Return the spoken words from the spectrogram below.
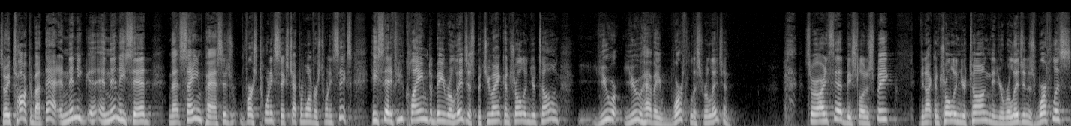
So he talked about that. And then he, and then he said in that same passage, verse 26, chapter 1, verse 26, he said, if you claim to be religious, but you ain't controlling your tongue, you, are, you have a worthless religion. so I already said, be slow to speak. If you're not controlling your tongue, then your religion is worthless.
